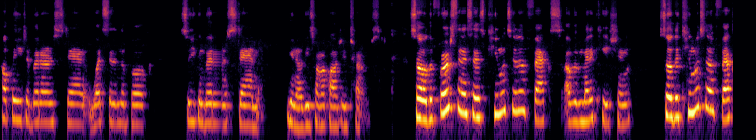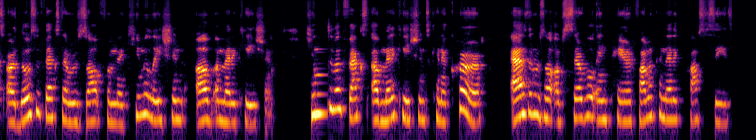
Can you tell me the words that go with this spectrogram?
helping you to better understand what's in the book so you can better understand, you know, these pharmacology terms. So the first thing it says cumulative effects of a medication so the cumulative effects are those effects that result from the accumulation of a medication. Cumulative effects of medications can occur as the result of several impaired pharmacokinetic processes,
